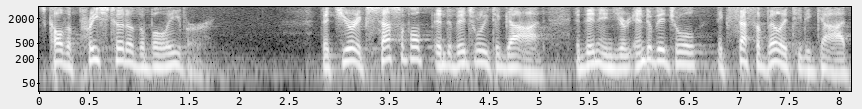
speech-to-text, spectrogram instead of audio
It's called the priesthood of the believer. That you're accessible individually to God, and then in your individual accessibility to God,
